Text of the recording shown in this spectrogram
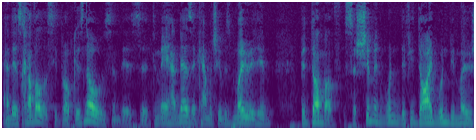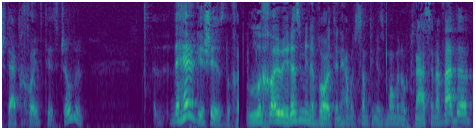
and there's Chavolos, he broke his nose, and there's uh, Hanezek, how much he was married him, Bedomov. So Shimon wouldn't, if he died, wouldn't be married that choiv to his children. The hergish is l'chayre. It doesn't mean a vort in how much something is moment or knas. And avada,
